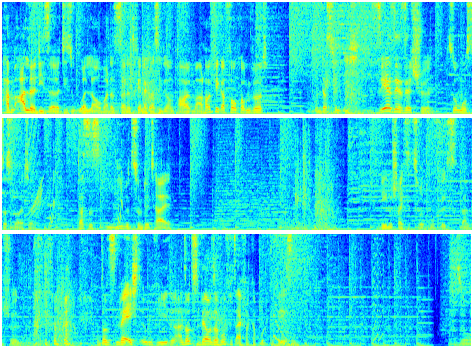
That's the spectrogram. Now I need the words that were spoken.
haben alle diese, diese Urlauber. Das ist eine Trainerklasse, die noch ein paar Mal häufiger vorkommen wird. Und das finde ich sehr, sehr, sehr schön. So muss das, Leute. Das ist Liebe zum Detail. Weh, du schreckst jetzt zurück, Wuffels. Dankeschön. ansonsten wäre echt irgendwie... Ansonsten wäre unser jetzt einfach kaputt gewesen. So.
